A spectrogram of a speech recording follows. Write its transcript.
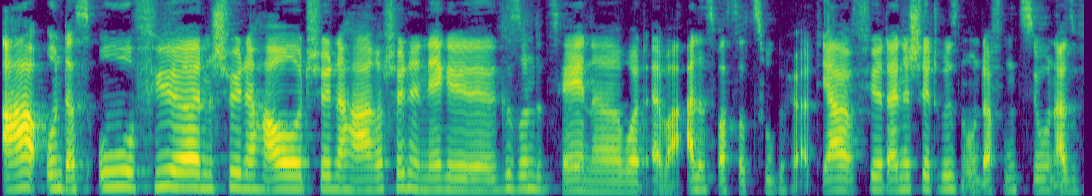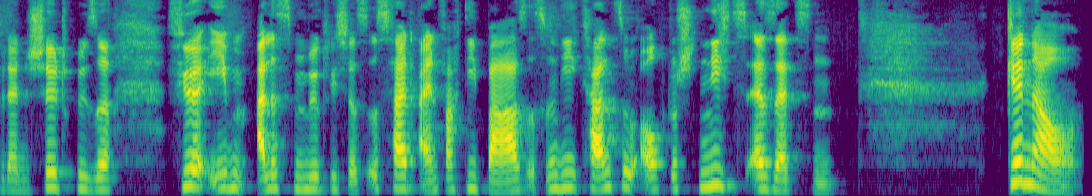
A und das O für eine schöne Haut, schöne Haare, schöne Nägel, gesunde Zähne, whatever, alles was dazugehört. Ja, für deine Schilddrüsenunterfunktion, also für deine Schilddrüse, für eben alles Mögliche. Es ist halt einfach die Basis und die kannst du auch durch nichts ersetzen. Genau.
